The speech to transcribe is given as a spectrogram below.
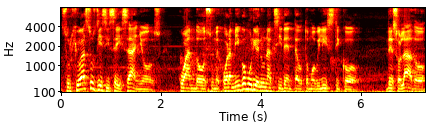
surgió a sus 16 años, cuando su mejor amigo murió en un accidente automovilístico. Desolado,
